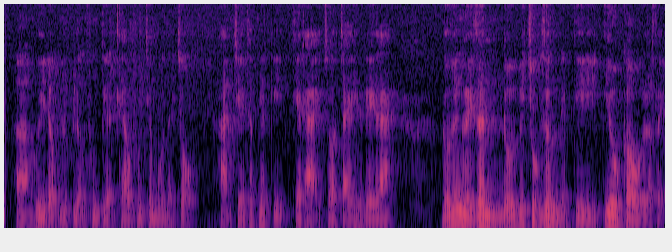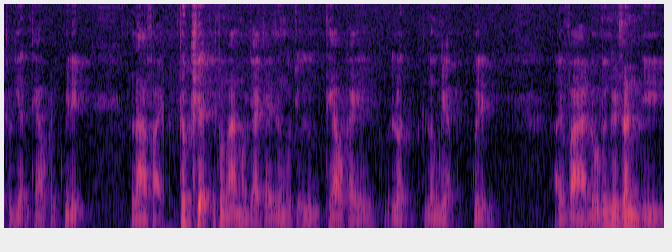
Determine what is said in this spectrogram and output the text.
uh, huy động lực lượng phương tiện theo phương châm bốn tại chỗ hạn chế thấp nhất cái thiệt hại cho cháy gây ra đối với người dân đối với chủ rừng ấy, thì yêu cầu là phải thực hiện theo cái quy định là phải thực hiện cái phương án phòng cháy cháy rừng của chủ rừng theo cái luật lâm nghiệp quy định. Và đối với người dân thì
